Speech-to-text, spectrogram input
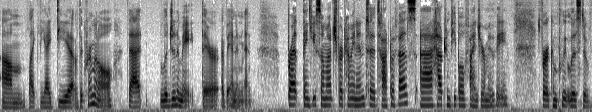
um, like the idea of the criminal, that legitimate their abandonment. Brett, thank you so much for coming in to talk with us. Uh, how can people find your movie? For a complete list of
